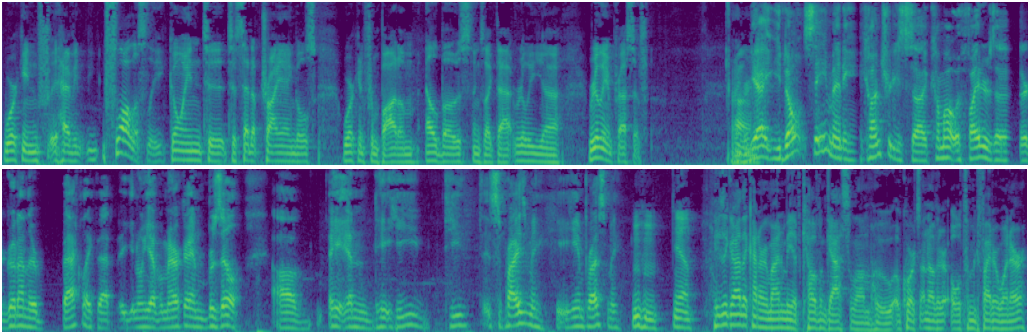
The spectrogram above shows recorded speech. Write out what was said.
working having flawlessly going to to set up triangles, working from bottom, elbows, things like that. Really uh, really impressive. Uh, yeah, you don't see many countries uh, come out with fighters that are good on their back like that. You know, you have America and Brazil, uh, and he, he he surprised me. He, he impressed me. Mm-hmm. Yeah, he's a guy that kind of reminded me of Kelvin Gastelum, who, of course, another Ultimate Fighter winner.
